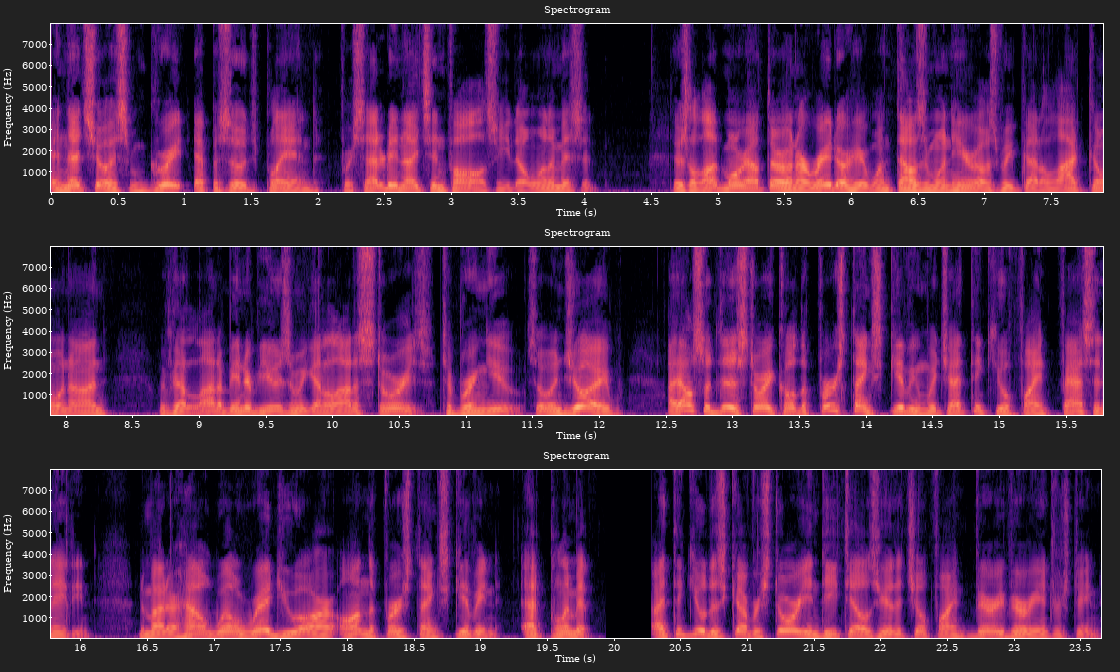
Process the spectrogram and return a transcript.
And that show has some great episodes planned for Saturday nights in fall, so you don't want to miss it. There's a lot more out there on our radar here 1001 Heroes. We've got a lot going on. We've got a lot of interviews and we've got a lot of stories to bring you. So enjoy. I also did a story called The First Thanksgiving, which I think you'll find fascinating, no matter how well read you are on the first Thanksgiving at Plymouth. I think you'll discover story and details here that you'll find very, very interesting.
